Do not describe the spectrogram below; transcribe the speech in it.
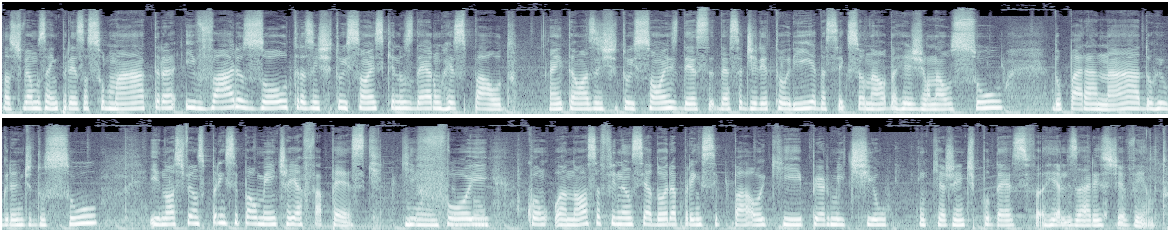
Nós tivemos a empresa Sumatra e várias outras instituições que nos deram respaldo. Né? Então, as instituições desse, dessa diretoria da seccional da Regional Sul, do Paraná, do Rio Grande do Sul, e nós tivemos principalmente aí a FAPESC, que Muito foi a nossa financiadora principal e que permitiu com que a gente pudesse realizar este evento.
